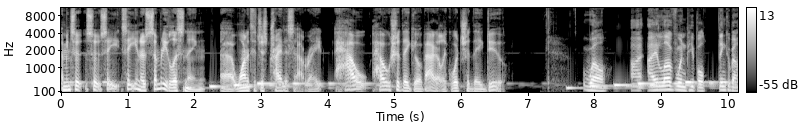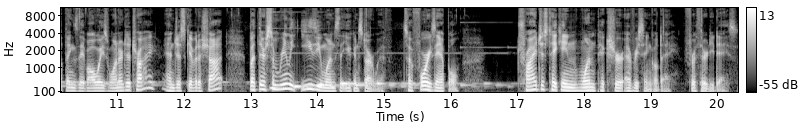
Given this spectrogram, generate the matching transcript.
I mean, so so say say you know somebody listening uh, wanted to just try this out, right? How how should they go about it? Like, what should they do? Well, I, I love when people think about things they've always wanted to try and just give it a shot, but there's some really easy ones that you can start with. So, for example, try just taking one picture every single day for 30 days.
